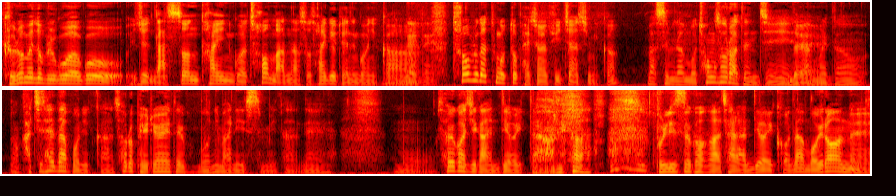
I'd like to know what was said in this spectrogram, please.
그럼에도 불구하고 이제 낯선 타인과 처음 만나서 살게 되는 거니까 네네. 트러블 같은 것도 발생할 수 있지 않습니까? 맞습니다. 뭐 청소라든지 네. 아무래도 같이 살다 보니까 서로 배려해야 될 부분이 많이 있습니다. 네. 뭐 설거지가 안 되어 있다거나 분리수거가 잘 안 되어 있거나 뭐 이런 네.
